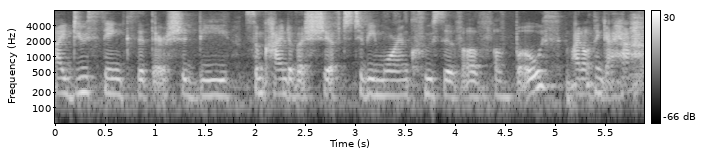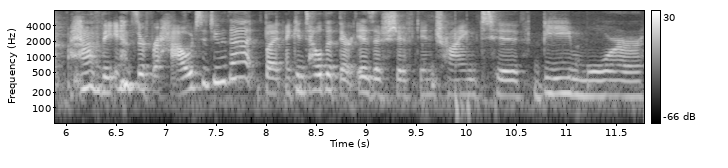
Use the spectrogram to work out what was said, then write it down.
I do think that there should be some kind of a shift to be more inclusive of, of both. I don't think I have, I have the answer for how to do that, but I can tell that there is a shift in trying to be more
